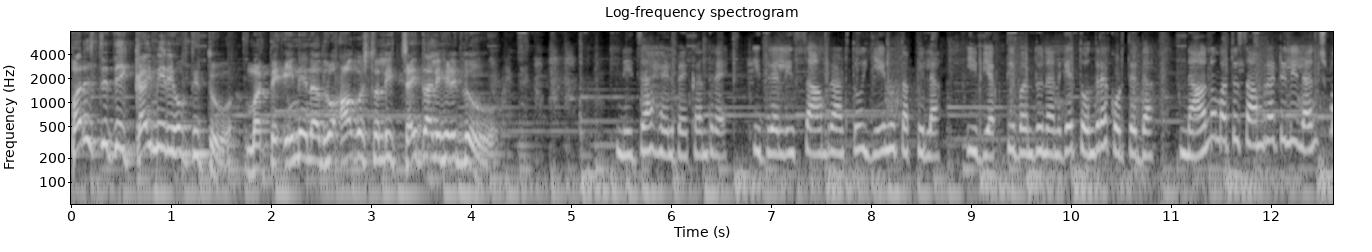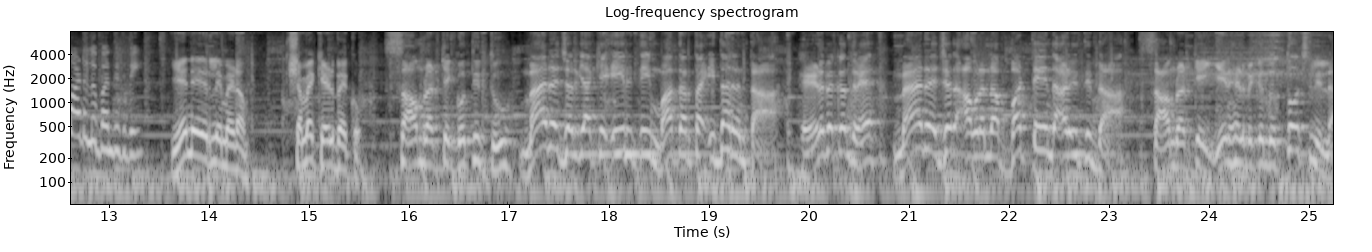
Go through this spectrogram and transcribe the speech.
ಪರಿಸ್ಥಿತಿ ಕೈ ಮೀರಿ ಹೋಗ್ತಿತ್ತು. ಮತ್ತೆ ಇನ್ನೇನಾದ್ರೂ ಅಲ್ಲಿ ಚೈತಾಲಿ ಹೇಳಿದ್ಲು. ನಿಜ ಹೇಳ್ಬೇಕಂದ್ರೆ ಇದ್ರಲ್ಲಿ ಸಾಮ್ರಾಟ್ದು ಏನು ತಪ್ಪಿಲ್ಲ. ಈ ವ್ಯಕ್ತಿ ಬಂದು ನನಗೆ ತೊಂದರೆ ಕೊಡ್ತಿದ್ದ. ನಾನು ಮತ್ತು ಸಾಮ್ರಾಟ್ ಇಲ್ಲಿ ಲಂಚ್ ಮಾಡಲು ಬಂದಿದ್ವಿ. ಏನೇ ಇರ್ಲಿ ಮೇಡಮ್ ಕ್ಷಮೆ ಕೇಳ್ಬೇಕು. ಸಾಮ್ರಾಟ್ಗೆ ಗೊತ್ತಿತ್ತು ಮ್ಯಾನೇಜರ್ ಯಾಕೆ ಈ ರೀತಿ ಮಾತಾಡ್ತಾ ಇದ್ದಾರೆ ಅಂತ. ಹೇಳ್ಬೇಕಂದ್ರೆ ಮ್ಯಾನೇಜರ್ ಅವರನ್ನ ಬಟ್ಟೆಯಿಂದ ಅಳೆಯುತ್ತಿದ್ದ ಸಾಮ್ರಾಟ್ಗೆ ಏನ್ ಹೇಳ್ಬೇಕೆಂದು ತೋಚಲಿಲ್ಲ.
